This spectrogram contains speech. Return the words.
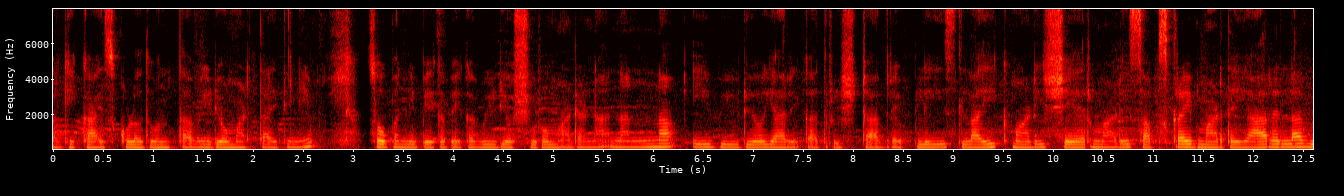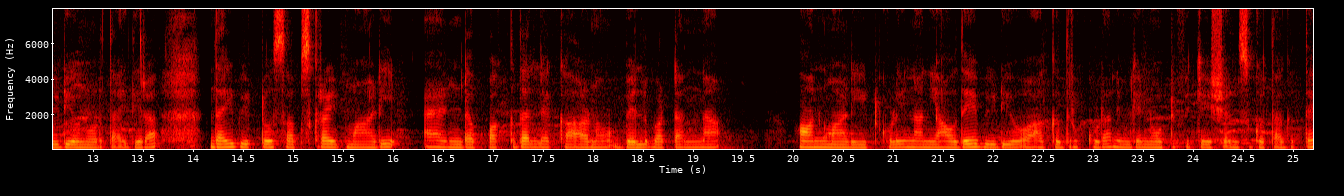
ಆಗಿ ಕಾಯಿಸ್ಕೊಳ್ಳೋದು ಅಂತ ವೀಡಿಯೋ ಮಾಡ್ತಾಯಿದ್ದೀನಿ ಸೊ ಬನ್ನಿ, ಬೇಗ ಬೇಗ ವೀಡಿಯೋ ಶುರು ಮಾಡೋಣ. ನನ್ನ ಈ ವಿಡಿಯೋ ಯಾರಿಗಾದರೂ ಇಷ್ಟ ಆದರೆ ಪ್ಲೀಸ್ ಲೈಕ್ ಮಾಡಿ ಶೇರ್ ಮಾಡಿ ಸಬ್ಸ್ಕ್ರೈಬ್ ಮಾಡಿದೆ ಯಾರೆಲ್ಲ ವಿಡಿಯೋ ನೋಡ್ತಾ ಇದ್ದೀರಾ, ದಯವಿಟ್ಟು ಸಬ್ಸ್ಕ್ರೈಬ್ ಮಾಡಿ. ಆ್ಯಂಡ್ ಪಕ್ಕದಲ್ಲೇ ಕಾಣೋ ಬೆಲ್ ಬಟನ್ನ ಆನ್ ಮಾಡಿ ಇಟ್ಕೊಳ್ಳಿ. ನಾನು ಯಾವುದೇ ವಿಡಿಯೋ ಹಾಕಿದ್ರೂ ಕೂಡ ನಿಮಗೆ ನೋಟಿಫಿಕೇಷನ್ಸ್ ಗೊತ್ತಾಗುತ್ತೆ.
